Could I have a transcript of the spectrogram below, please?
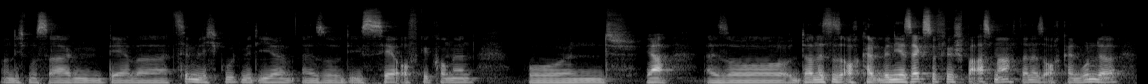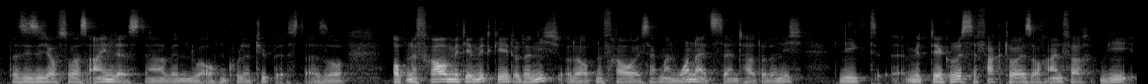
Und ich muss sagen, der war ziemlich gut mit ihr, also die ist sehr oft gekommen. Und ja, also dann ist es auch kein, wenn ihr Sex so viel Spaß macht, dann ist auch kein Wunder, dass sie sich auf sowas einlässt, ja, wenn du auch ein cooler Typ bist. Also ob eine Frau mit dir mitgeht oder nicht, oder ob eine Frau, ich sag mal, einen One-Night-Stand hat oder nicht, liegt äh, mit der größte Faktor ist auch einfach, wie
